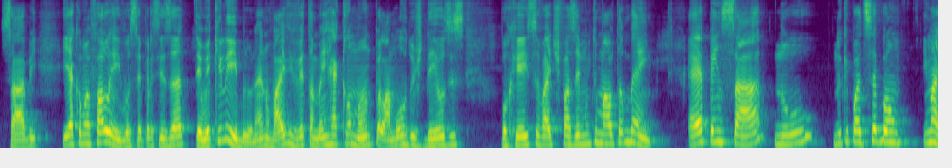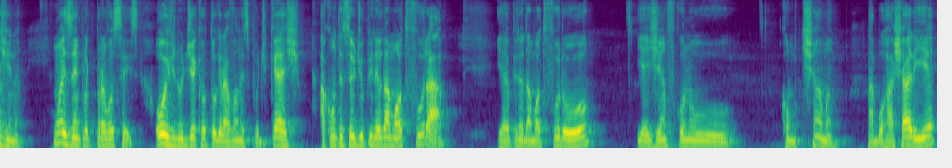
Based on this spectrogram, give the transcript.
sabe? E é como eu falei, você precisa ter um equilíbrio, né? Não vai viver também reclamando pelo amor dos deuses, porque isso vai te fazer muito mal também. É pensar no, no que pode ser bom. Imagina, um exemplo aqui para vocês. Hoje, no dia que eu tô gravando esse podcast, aconteceu de o pneu da moto furar. E aí o pneu da moto furou, e aí Jean ficou no. Como que chama? Na borracharia.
